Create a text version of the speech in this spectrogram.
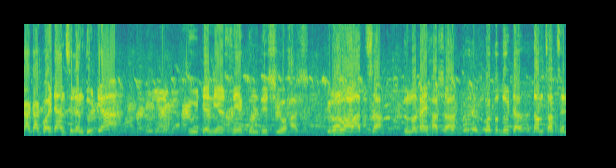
কাকা কয়টা আনছিলেন? দুইটা? দুইটা নিয়ে আসছে একদম দেশীয় হাঁস। এগুলো বাচ্চা দুটাই হাসা। কত দুইটা দাম চাচ্ছেন?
